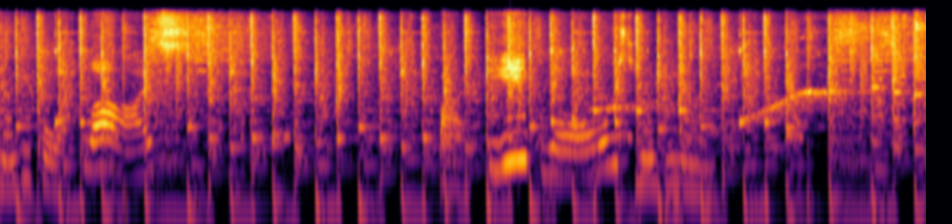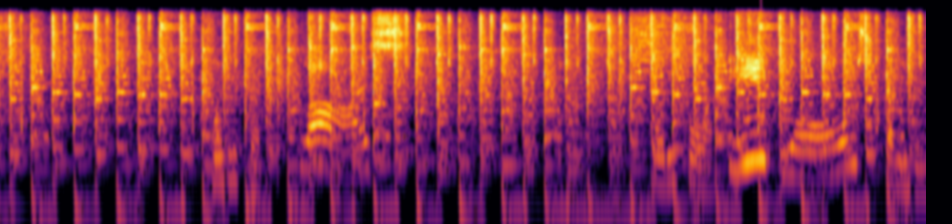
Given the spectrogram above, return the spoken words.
94, plus 5, equals 99. 26, plus 44, equals 70.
